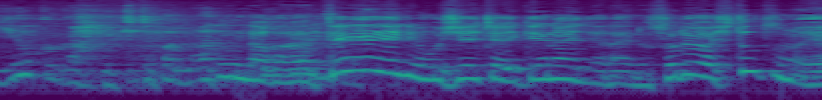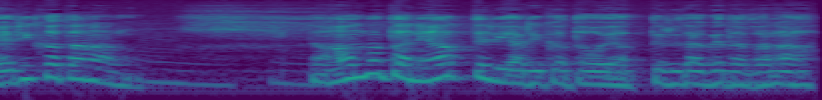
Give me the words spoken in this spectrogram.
意欲がある人はだから丁寧に教えちゃいけないんじゃないの。それは一つのやり方なの、あなたに合ってるやり方をやってるだけだから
